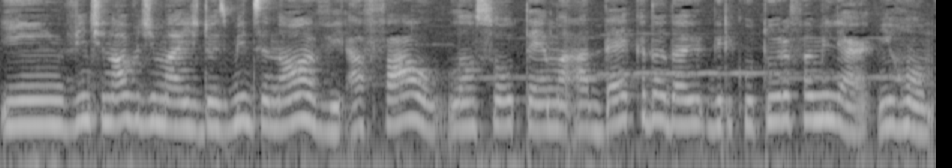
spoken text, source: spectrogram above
E em 29 de maio de 2019, a FAO lançou o tema A Década da Agricultura Familiar, em Roma,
